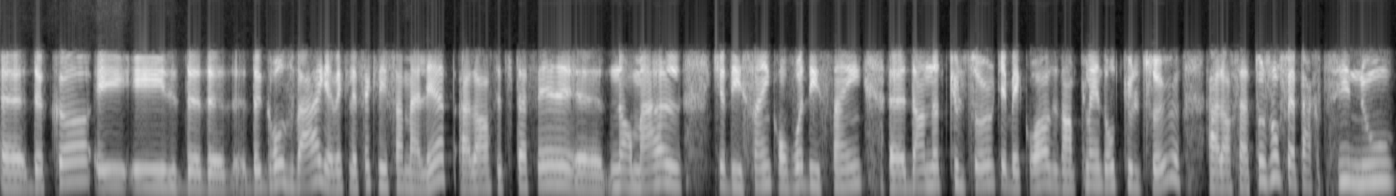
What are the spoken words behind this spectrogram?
euh, de cas et, de, grosses vagues avec le fait que les femmes allaitent. Alors, c'est tout à fait euh, normal qu'il y a des seins, qu'on voit des seins dans notre culture québécoise et dans plein d'autres cultures. Alors, ça a toujours fait partie, nous,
